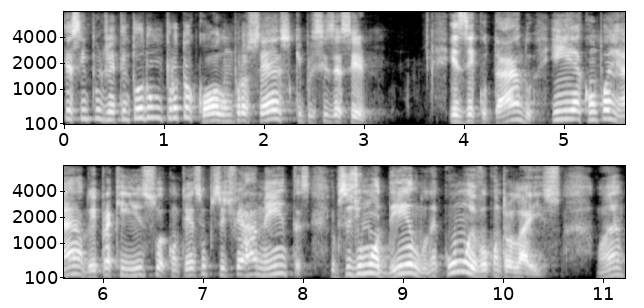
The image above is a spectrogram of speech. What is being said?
e assim por diante. Tem todo um protocolo, um processo que precisa ser executado e acompanhado. E para que isso aconteça, eu preciso de ferramentas, eu preciso de um modelo, né? como eu vou controlar isso? É?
